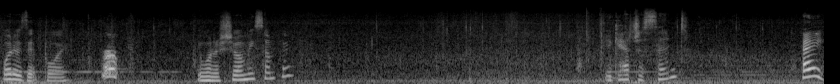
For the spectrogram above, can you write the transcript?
What is it, boy? You want to show me something? You catch a scent? Hey!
